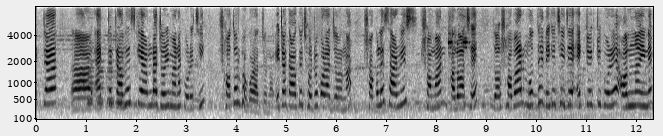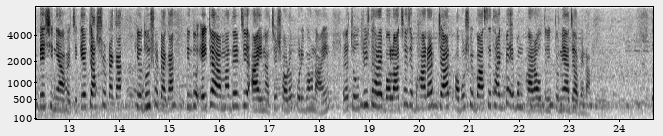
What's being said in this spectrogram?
একটা একটা ট্রাভেলসকে আমরা জরিমানা করেছি সতর্ক করার জন্য। এটা কাউকে ছোট করার জন্য না। সকলের সার্ভিস সমান, ভালো আছে। তো সবার মধ্যে দেখেছি যে একটু একটু করে অনলাইনে বেশি নেওয়া হয়েছে। কেউ চারশো টাকা, কেউ দুশো টাকা। কিন্তু এটা আমাদের যে আইন আছে, সড়ক পরিবহন আইন, এটা চৌত্রিশ ধারায় বলা আছে যে ভাড়ার চার্ট অবশ্যই বাসে থাকবে এবং ভাড়া অতিরিক্ত নেওয়া যাবে না। তো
